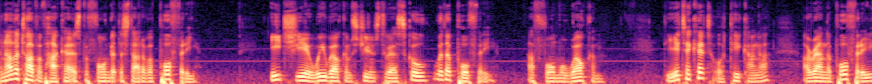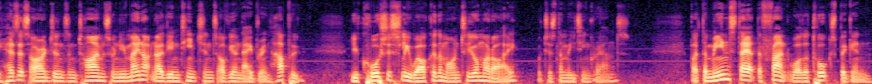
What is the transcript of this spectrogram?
Another type of haka is performed at the start of a pōwhiri. Each year we welcome students to our school with a pōwhiri, a formal welcome. The etiquette, or tikanga, around the pōwhiri has its origins in times when you may not know the intentions of your neighbouring hapu. You cautiously welcome them onto your marae, which is the meeting grounds. But the men stay at the front while the talks begin,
